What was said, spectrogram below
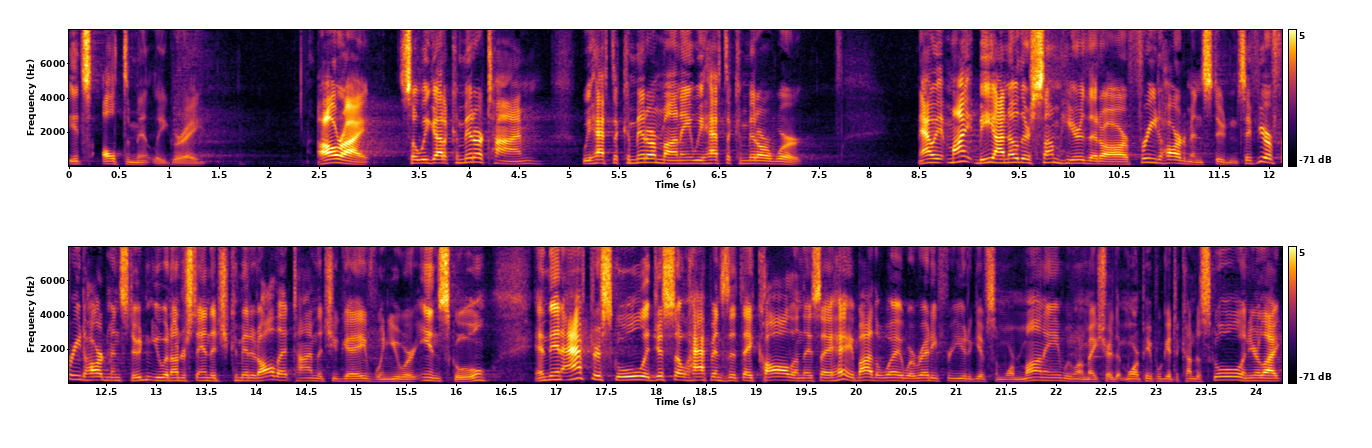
it's ultimately great. All right, so we got to commit our time, we have to commit our money, we have to commit our work. Now, it might be, I know there's some here that are Freed Hardeman students. If you're a Freed Hardeman student, you would understand that you committed all that time that you gave when you were in school. And then after school, it just so happens that they call and they say, hey, by the way, we're ready for you to give some more money. We want to make sure that more people get to come to school. And you're like,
